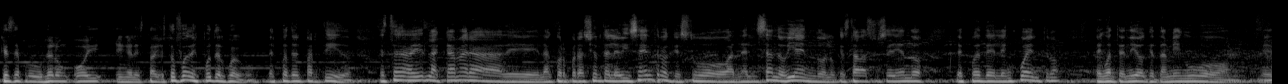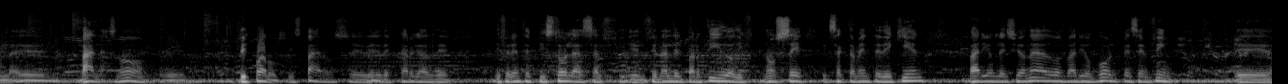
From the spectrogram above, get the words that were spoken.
que se produjeron hoy en el estadio. Esto fue después del juego. después del partido. Esta es la cámara de la Corporación Televicentro que estuvo analizando, viendo lo que estaba sucediendo después del encuentro. Tengo entendido que también hubo eh, eh, balas, ¿no? Eh, Disparos. disparos, de descargas de diferentes pistolas al el final del partido, no sé exactamente de quién, varios lesionados, varios golpes, en fin, eh,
